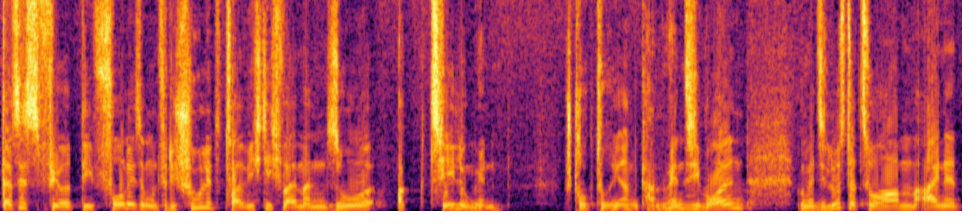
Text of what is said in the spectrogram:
das ist für die Vorlesung und für die Schule total wichtig, weil man so Erzählungen strukturieren kann. Wenn Sie wollen und wenn Sie Lust dazu haben, eine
